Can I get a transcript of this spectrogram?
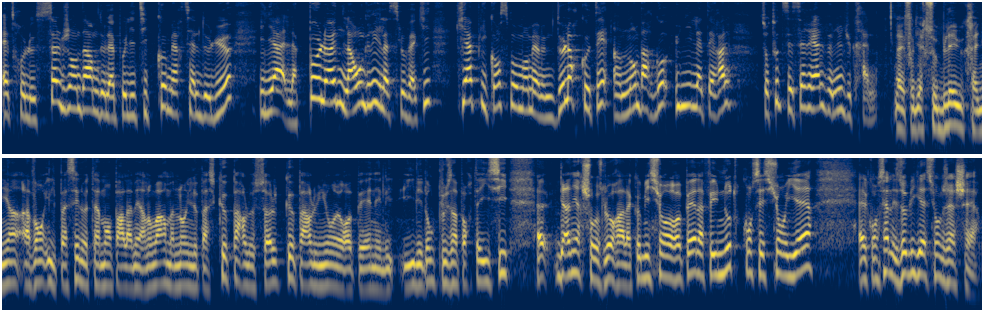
être le seul gendarme de la politique commerciale de l'UE. Il y a la Pologne, la Hongrie et la Slovaquie qui appliquent en ce moment même de leur côté un embargo unilatéral sur toutes ces céréales venues d'Ukraine. Il faut dire que ce blé ukrainien, avant, il passait notamment par la mer Noire. Maintenant, il ne passe que par le sol, que par l'Union européenne. Et il est donc plus importé ici. Euh, dernière chose, Laura, la Commission européenne a fait une autre concession hier. Elle concerne les obligations de jachère.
